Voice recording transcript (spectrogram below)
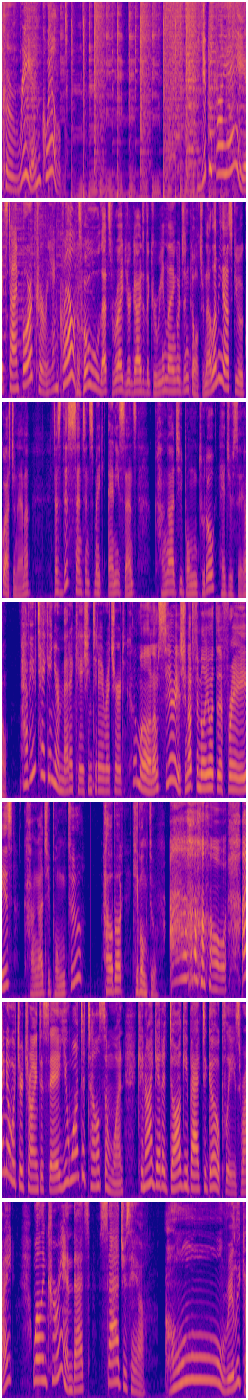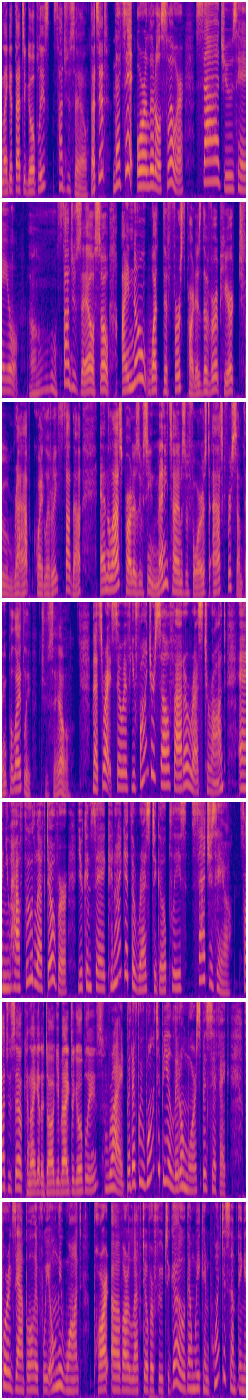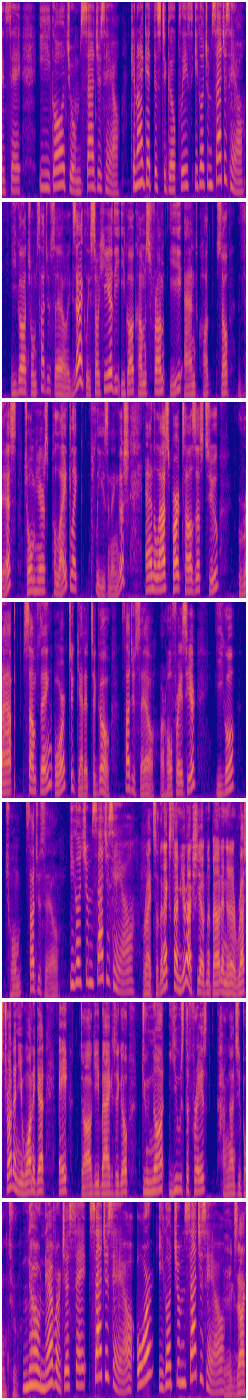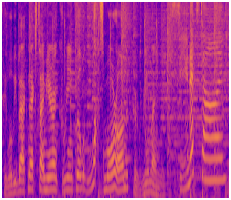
Korean quilt. Yippee-ki-yay! It's time for Korean quilt. Oh, that's right, your guide to the Korean language and culture. Now, let me ask you a question, Anna. Does this sentence make any sense? 강아지 봉투로 해주세요. Have you taken your medication today, Richard? Come on, I'm serious. You're not familiar with the phrase 강아지 봉투? How about 개봉투? Oh, I know what you're trying to say. You want to tell someone, "Can I get a doggy bag to go, please?" Right? Well, in Korean, that's 싸주세요. Oh, really? Can I get that to go, please? 싸주세요. That's it? That's it, or a little slower. 싸주세요. Oh, 싸주세요. So I know what the first part is, the verb here, to wrap, quite literally, sada. And the last part, as we've seen many times before, is to ask for something politely, 주세요. That's right. So if you find yourself at a restaurant and you have food left over, you can say, Can I get the rest to go, please? 싸주세요. Satuseo, can I get a doggy bag to go, please? Right, but if we want to be a little more specific, for example, if we only want part of our leftover food to go, then we can point to something and say, 이거 좀 싸주세요. Can I get this to go, please? 이거 좀 싸주세요. 이거 좀 싸주세요. Exactly. So here the 이거 comes from 이 and 것. So this, 좀 here is polite, like please in English. And the last part tells us to wrap something or to get it to go. 싸주세요. Our whole phrase here, 이거 좀 싸주세요. 이거 좀 싸주세요. Right. So the next time you're actually out and about and at a restaurant and you want to get a doggy bag to go, do not use the phrase 강아지 봉투. No, never. Just say 싸주세요 or 이거 좀 싸주세요. Exactly. We'll be back next time here on Korean Quill with lots more on the Korean language. See you next time.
